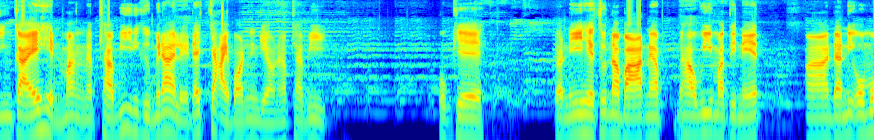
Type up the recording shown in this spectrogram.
ยิงไกลให้เห็นมั่งนะครับชาวี่นี่คือไม่ได้เลยได้จ่ายบอลอย่างเดียวนะครับชาวี่โอเค ตอนนี้เฮซุนาบาสนะครับฮาวิมาติเนส มาดานิโอโม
